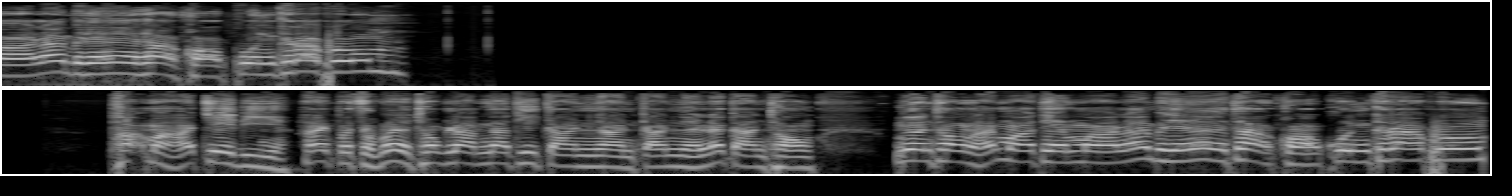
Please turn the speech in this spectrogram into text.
มาไหลไปเทท่าขอบคุณครับผมพระมหาเจดีย์ให้ประสบความสำเร็จโชคลาภหน้าที่การงานการเงินและการทอง เงินทองไหลมาเทมาไหลไปเทท่าขอบคุณครับผม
